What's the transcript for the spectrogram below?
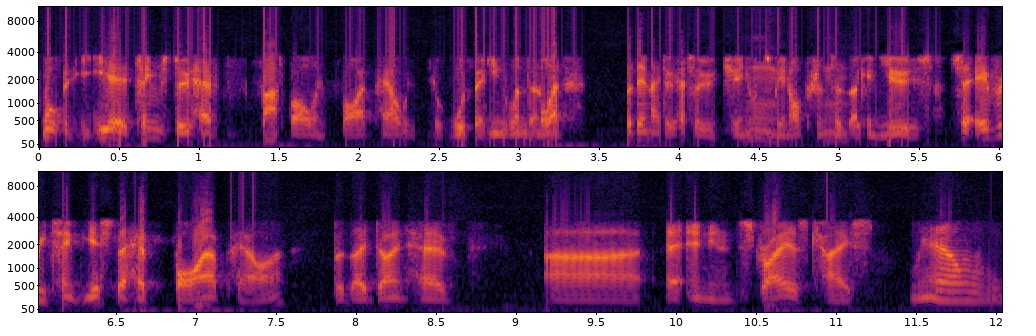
Well, yeah, teams do have fast bowling firepower with Wood, England and all that, but then they do have two genuine spin options mm. that they can use. So every team, yes, they have firepower, but they don't have. Uh, and in Australia's case, well,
